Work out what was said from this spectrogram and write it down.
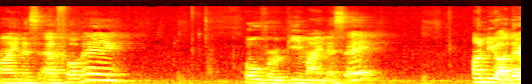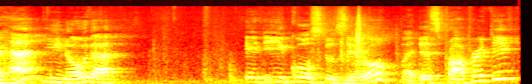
minus f of a over b minus a. On the other hand, you know that it equals to 0 by this property.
